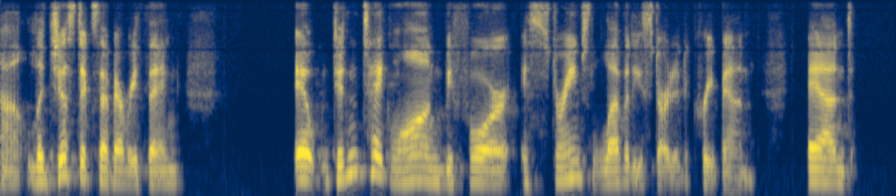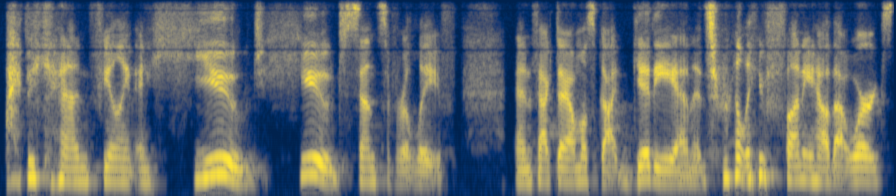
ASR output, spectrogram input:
uh, logistics of everything, it didn't take long before a strange levity started to creep in. And I began feeling a huge, huge sense of relief. In fact, I almost got giddy, and it's really funny how that works.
